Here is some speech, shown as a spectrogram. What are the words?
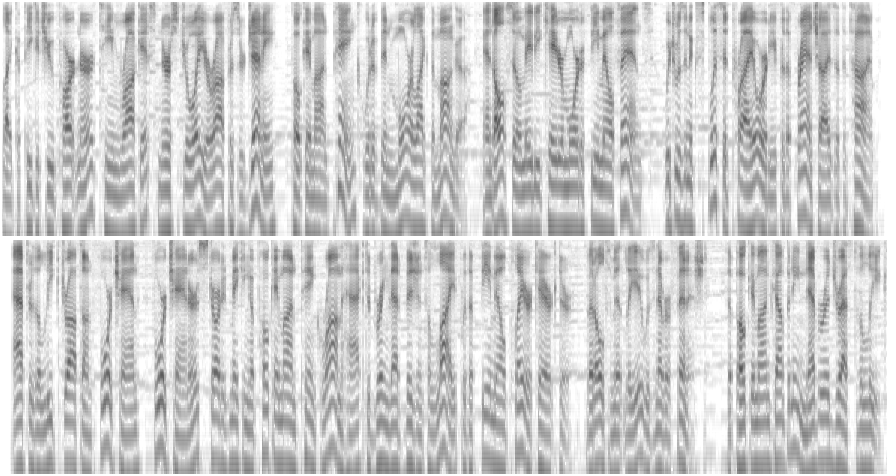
like a Pikachu partner, Team Rocket, Nurse Joy, or Officer Jenny, Pokemon Pink would have been more like the manga, and also maybe cater more to female fans, which was an explicit priority for the franchise at the time. After the leak dropped on 4chan, 4chaners started making a Pokemon Pink ROM hack to bring that vision to life with a female player character, but ultimately it was never finished. The Pokemon Company never addressed the leak,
